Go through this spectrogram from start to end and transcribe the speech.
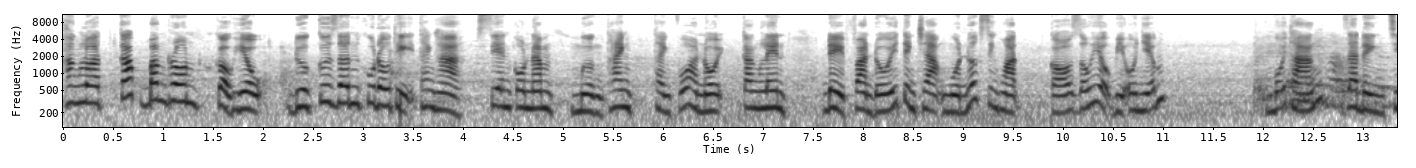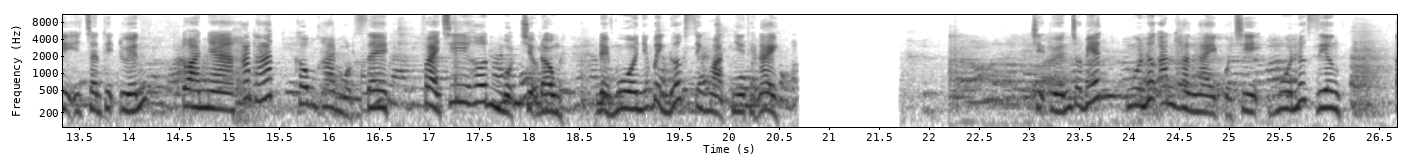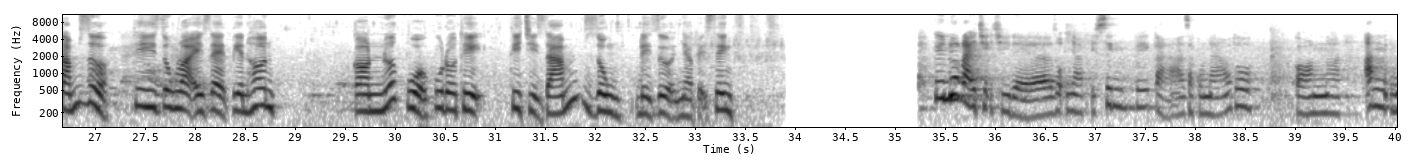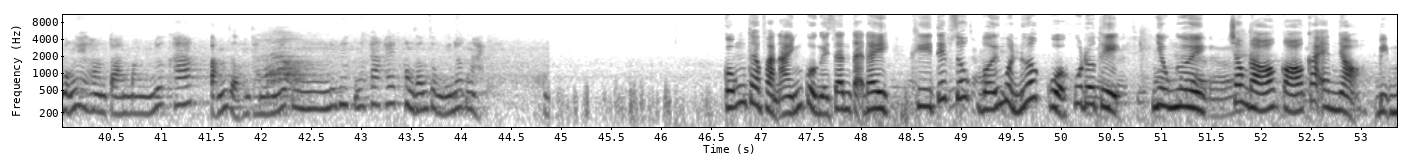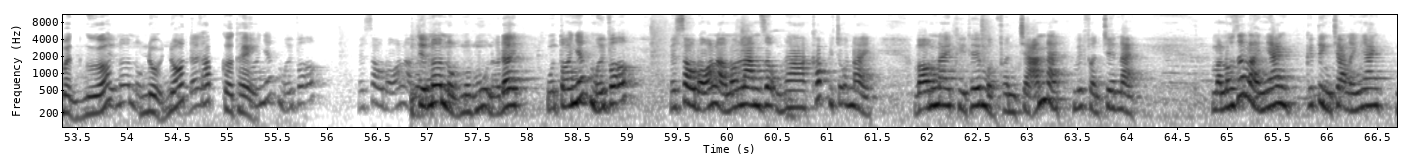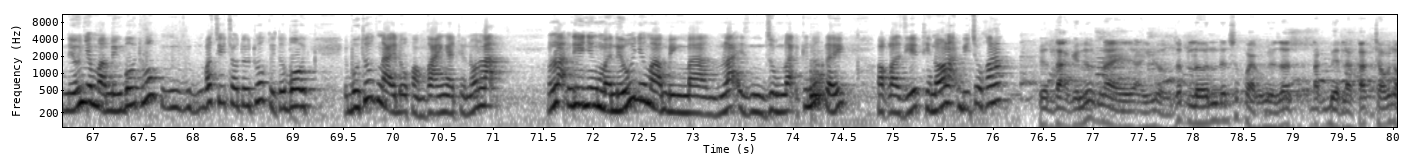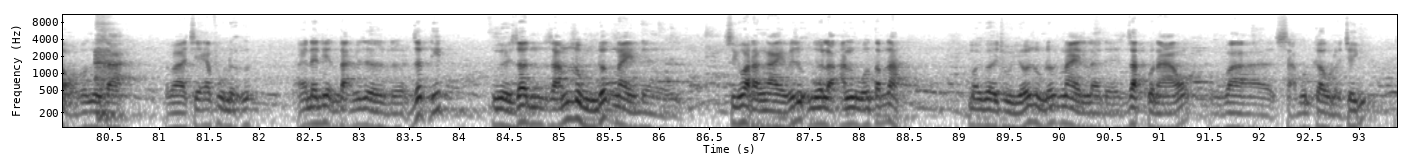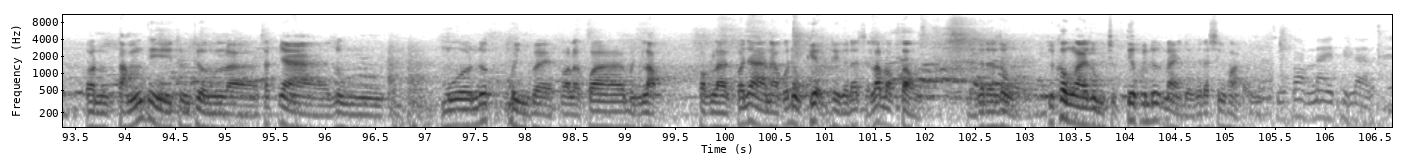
Hàng loạt các băng rôn, khẩu hiệu được cư dân khu đô thị Thanh Hà, Sienco 5, Mường Thanh, thành phố Hà Nội căng lên để phản đối tình trạng nguồn nước sinh hoạt có dấu hiệu bị ô nhiễm. Mỗi tháng, gia đình chị Trần Thị Tuyến, tòa nhà HH021C phải chi hơn 1 triệu đồng để mua những bình nước sinh hoạt như thế này. Chị Tuyến cho biết nguồn nước ăn hàng ngày của chị mua nước riêng, tắm rửa thì dùng loại rẻ tiền hơn. Còn nước của khu đô thị thì chỉ dám dùng để rửa nhà vệ sinh. Cái nước này chị chỉ để dội nhà vệ sinh với cả giặt quần áo thôi. Còn à, ăn uống thì hoàn toàn bằng nước khác, tắm rửa hoàn toàn bằng nước nước nước, nước khác hết, không dám dùng cái nước này. Cũng theo phản ánh của người dân tại đây, khi tiếp xúc với nguồn nước của khu đô thị, nhiều người, trong đó có các em nhỏ, bị mẩn ngứa, nổi nốt khắp cơ thể. Sau đó là tiền nơ nổ một mụn ở đây, mụn to nhất mới vỡ. Sau đó là nó lan rộng ra khắp cái chỗ này. Và hôm nay thì thêm một phần chán này với phần trên này. Mà nó rất là nhanh, cái tình trạng này nhanh. Nếu như mà mình bôi thuốc, bác sĩ cho tôi thuốc thì tôi bôi. Bôi thuốc này độ khoảng vài ngày thì nó lặn. Nó lặn đi nhưng mà nếu như mà mình mà lại dùng lại cái nước đấy hoặc là gì thì nó lại bị chỗ khác. Hiện tại cái nước này ảnh hưởng rất lớn đến sức khỏe của người dân, đặc biệt là các cháu nhỏ và người già và chị em phụ nữ. Nên hiện tại bây giờ rất ít người dân dám dùng nước này để sinh hoạt hàng ngày, ví dụ như là ăn uống tắm giặt. Mọi người chủ yếu dùng nước này là để giặt quần áo và xả bồn cầu là chính. Còn tắm thì thường thường là các nhà dùng mua nước bình về hoặc là qua bình lọc hoặc là có nhà nào có điều kiện thì người ta sẽ lắp lọc tổng để người ta dùng chứ không ai dùng trực tiếp cái nước này để người ta sinh hoạt.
